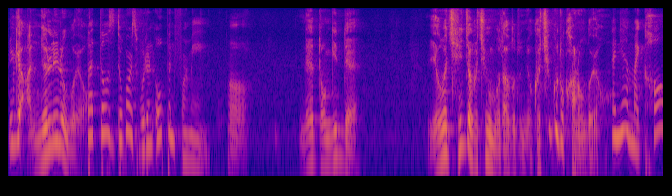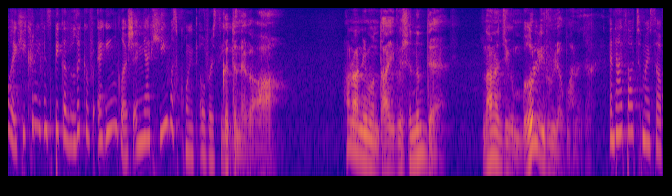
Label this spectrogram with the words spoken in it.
이게 안 열리는 거예요. but those doors wouldn't open for me. 어, 내 동기인데 영어 진짜 그 친구 못하거든요. 그 친구도 가는 거예요. And yet, my colleague, he couldn't even speak a lick of English, and yet he was going overseas. 그때 내가 아 하나님은 다 이루셨는데 나는 지금 뭘 이루려고 하느냐. And I thought to myself,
